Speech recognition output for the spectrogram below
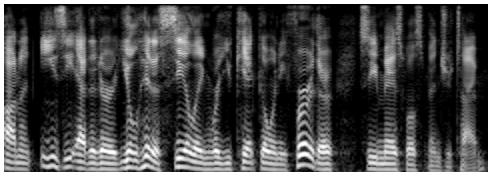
on an easy editor, you'll hit a ceiling where you can't go any further, so you may as well spend your time.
